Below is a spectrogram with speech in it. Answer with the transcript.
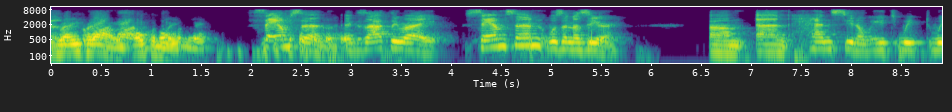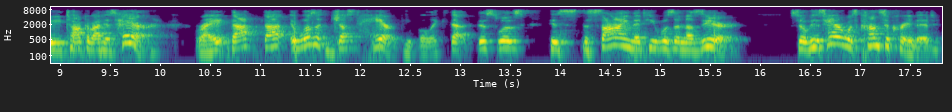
He drank wine openly. Samson, exactly right. Samson was a Nazir. Um, and hence, you know, we, we, we talk about his hair, right? That, that, it wasn't just hair, people. Like that, this was his, the sign that he was a Nazir. So his hair was consecrated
